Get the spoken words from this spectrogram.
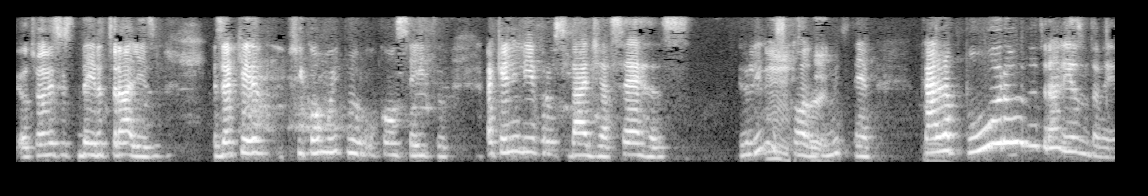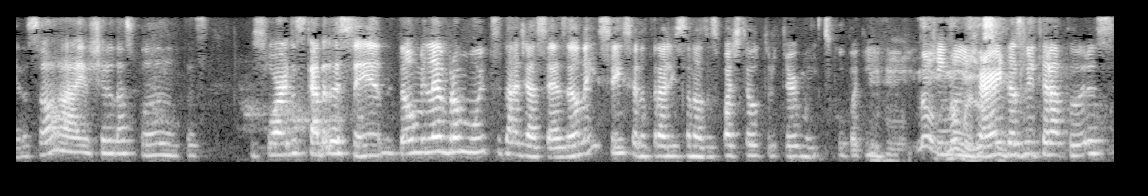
Eu última vez que estudei naturalismo. Mas é porque ficou muito o conceito. Aquele livro Cidade de Serras, eu li na hum, escola tem muito tempo. Cara, era puro naturalismo também. Era só ai, o cheiro das plantas o suor dos caras descendo. Então me lembrou muito Cidade Acesa. Eu nem sei se é naturalista, não. Às vezes pode ter outro termo aí. Desculpa aqui. Uhum. Não, quem não, manjar assim, das literaturas.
